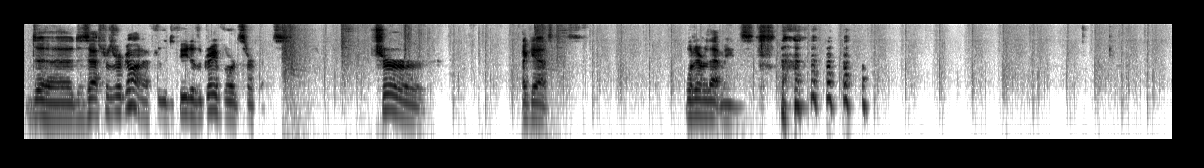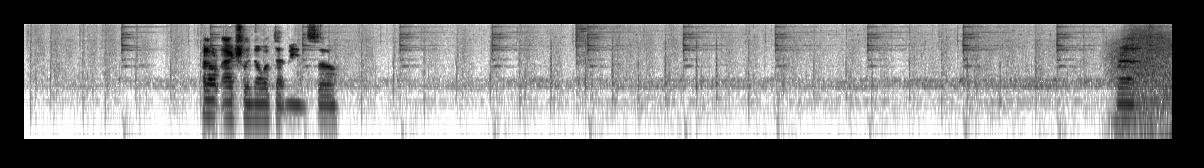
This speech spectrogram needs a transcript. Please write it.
The disasters are gone after the defeat of the Gravelord Serpents. Sure. I guess. Whatever that means. I don't actually know what that means, so. Right here. Well, you need any. Are there any items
